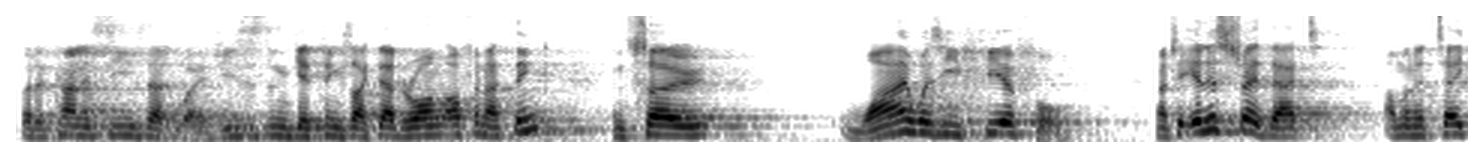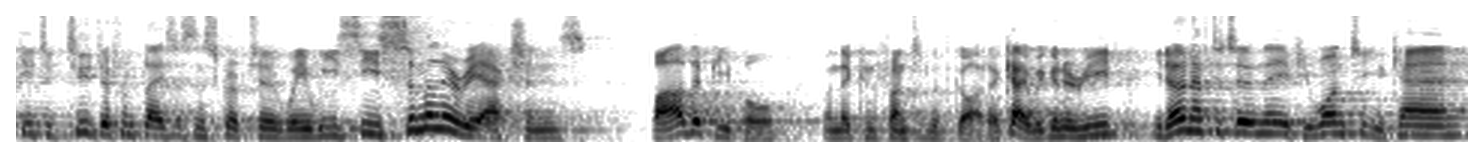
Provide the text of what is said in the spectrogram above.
but it kind of seems that way. Jesus didn't get things like that wrong often, I think. And so, why was he fearful? Now, to illustrate that, I'm going to take you to two different places in Scripture where we see similar reactions by other people when they're confronted with God. Okay, we're going to read. You don't have to turn there. If you want to, you can.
